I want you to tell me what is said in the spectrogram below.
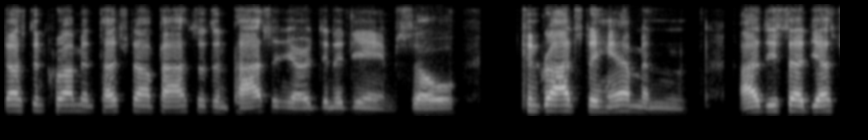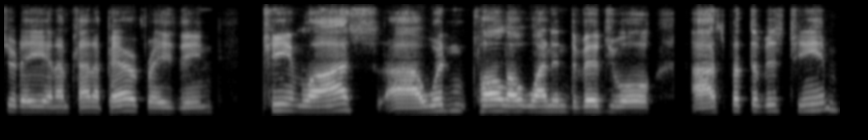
Dustin Crum in touchdown passes and passing yards in a game. So, congrats to him. And as he said yesterday, and I'm kind of paraphrasing, team loss. Uh, wouldn't call out one individual aspect of his team.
